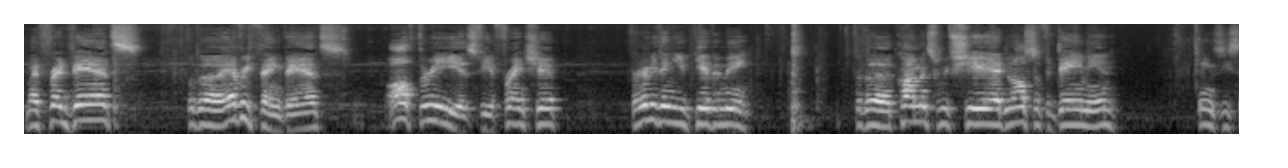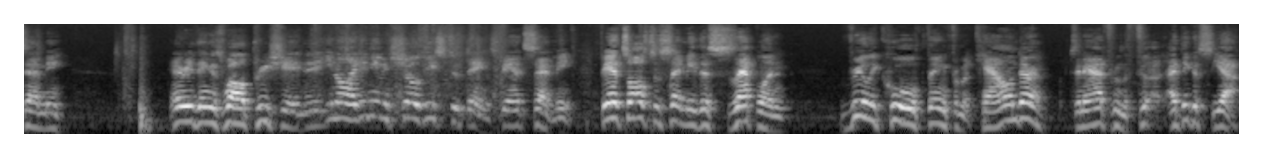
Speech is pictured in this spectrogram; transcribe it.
my friend Vance, for the everything, Vance. All three is for your friendship, for everything you've given me, for the comments we've shared, and also for Damian, things he sent me. Everything is well appreciated. You know, I didn't even show these two things Vance sent me. Vance also sent me this Zeppelin, really cool thing from a calendar. It's an ad from the, I think it's, yeah,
